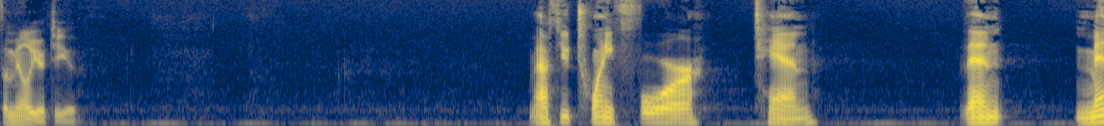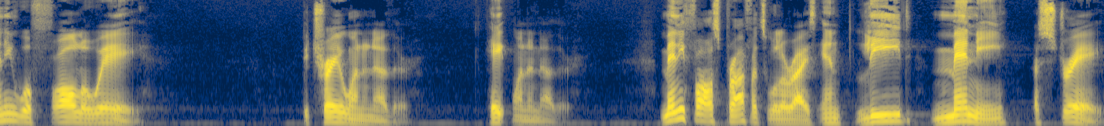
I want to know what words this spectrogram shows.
familiar to you. Matthew 24 10. Then many will fall away, betray one another, hate one another. Many false prophets will arise and lead many astray.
